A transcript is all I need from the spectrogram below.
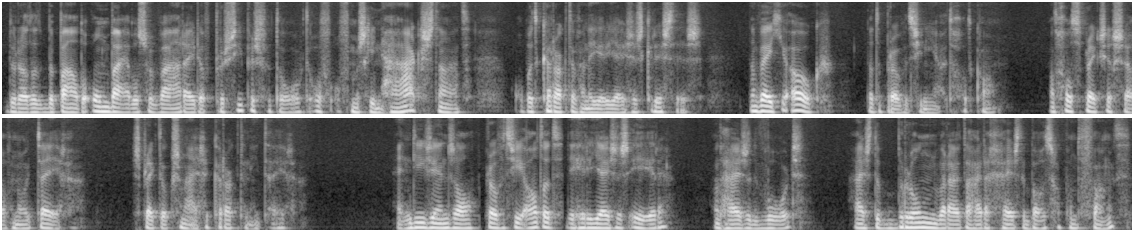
doordat het bepaalde onbijbelse waarheden of principes vertolkt, of, of misschien haak staat op het karakter van de Heer Jezus Christus, dan weet je ook dat de profetie niet uit God kwam. Want God spreekt zichzelf nooit tegen, spreekt ook zijn eigen karakter niet tegen. En in die zin zal profetie altijd de Heer Jezus eren, want Hij is het woord, Hij is de bron waaruit de Heilige Geest de boodschap ontvangt.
